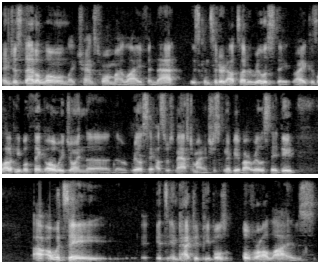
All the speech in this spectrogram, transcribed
and just that alone like transformed my life. And that is considered outside of real estate, right? Because a lot of people think, oh, we joined the the real estate hustlers mastermind. It's just going to be about real estate, dude. I, I would say it's impacted people's overall lives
